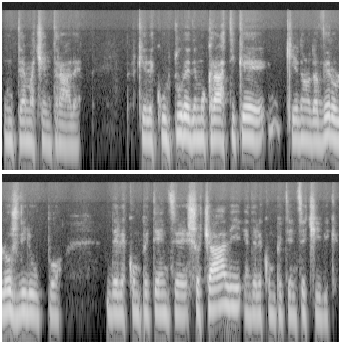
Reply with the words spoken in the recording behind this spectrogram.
un tema centrale, perché le culture democratiche chiedono davvero lo sviluppo delle competenze sociali e delle competenze civiche.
